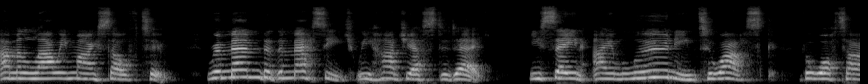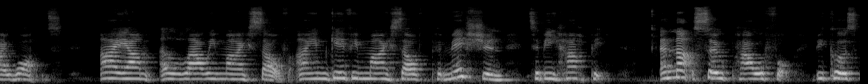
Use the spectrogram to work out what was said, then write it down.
I'm allowing myself to. Remember the message we had yesterday. He's saying, I am learning to ask for what I want. I am allowing myself, I am giving myself permission to be happy. And that's so powerful because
